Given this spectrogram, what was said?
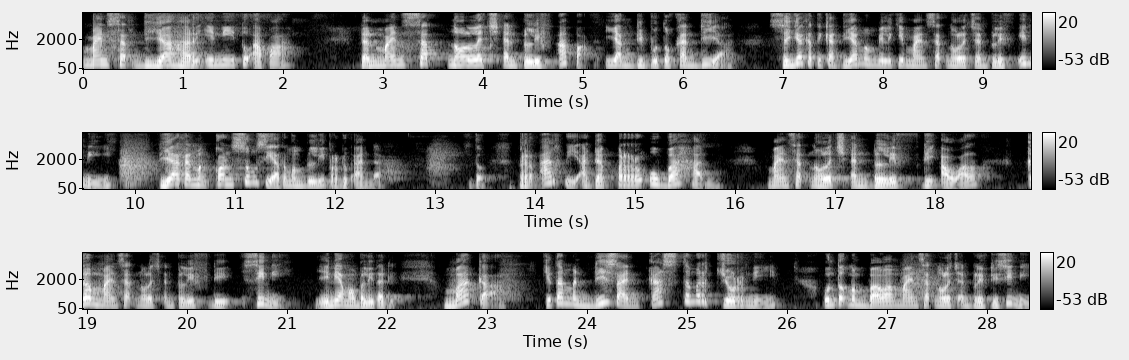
mindset dia hari ini itu apa dan mindset knowledge and belief apa yang dibutuhkan dia sehingga ketika dia memiliki mindset knowledge and belief ini dia akan mengkonsumsi atau membeli produk Anda. Gitu. Berarti ada perubahan mindset knowledge and belief di awal ke mindset knowledge and belief di sini. Ini yang mau beli tadi. Maka kita mendesain customer journey untuk membawa mindset knowledge and belief di sini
